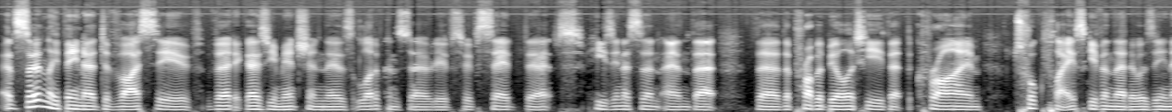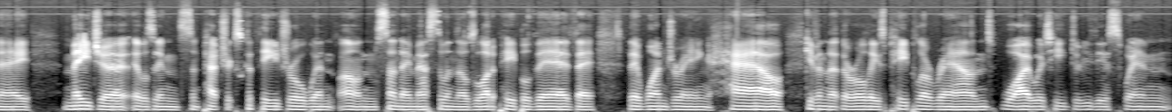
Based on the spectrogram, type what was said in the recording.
It's certainly been a divisive verdict. As you mentioned, there's a lot of conservatives who've said that he's innocent and that the the probability that the crime took place, given that it was in a major, it was in St Patrick's Cathedral when on Sunday Mass when there was a lot of people there. They they're wondering how, given that there are all these people around, why would he do this when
